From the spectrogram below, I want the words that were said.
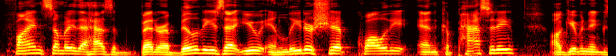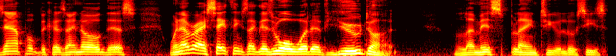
find somebody that has better abilities at you in leadership quality and capacity. I'll give an example because I know this. Whenever I say things like this, well, what have you done? Let me explain to you, Lucy's.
